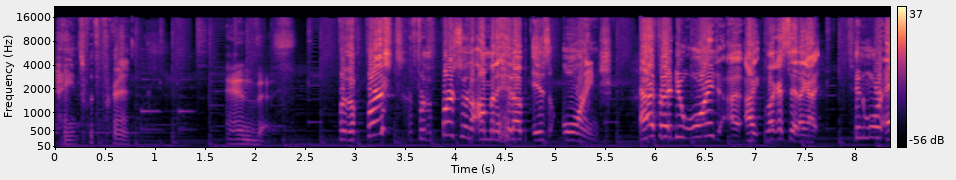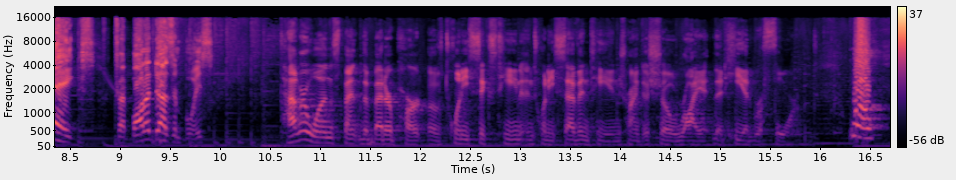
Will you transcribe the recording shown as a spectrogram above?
Paints with Friends. and this. For the first, for the first one, I'm gonna hit up is orange. After I do orange, I, I like I said, I got 10 more eggs. Cause I bought a dozen, boys. Tyler One spent the better part of 2016 and 2017 trying to show Riot that he had reformed. Well,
